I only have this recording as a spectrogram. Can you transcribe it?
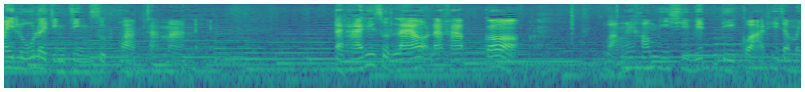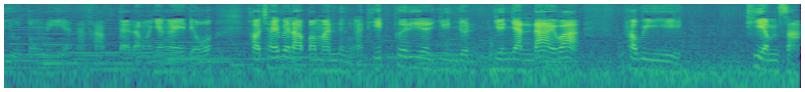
ไม่รู้เลยจริง ๆ สุดความสามารถเงี้ยแต่ท้ายที่สุดแล้วนะครับ ก็หวังให้เขามีชีวิตดีกว่าที่จะมาอยู่ตรงนี้นะครับ แต่เรายังไงเดี๋ยวเขาใช้เวลาประมาณหนึ่งอาทิตย์ เพื่อที่จะยืนยันยืนยันได้ว่าทวี เทียมสา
